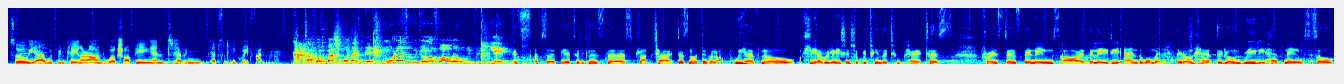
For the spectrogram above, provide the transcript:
So yeah, we've been playing around, workshopping and having absolutely great fun. Can't afford much more than that. More or less, we don't know for how long we'll be here. It's absurd theatre because the structure does not develop. We have no clear relationship between the two characters. For instance, their names are the lady and and the woman. They don't have, they don't really have names. So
